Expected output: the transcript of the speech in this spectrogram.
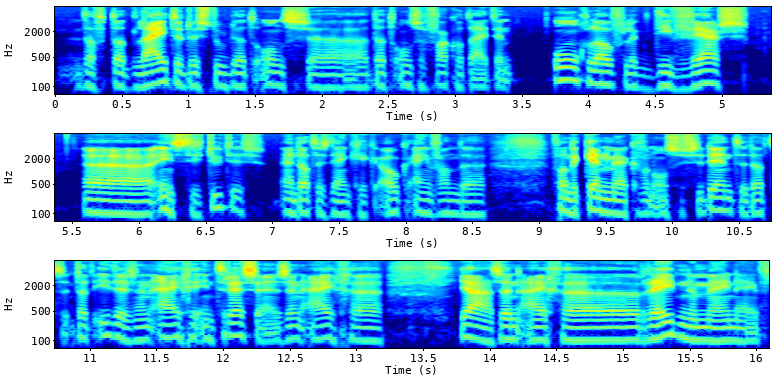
dat, dat leidt er dus toe dat, ons, dat onze faculteit een ongelooflijk divers eh, instituut is. En dat is denk ik ook een van de, van de kenmerken van onze studenten. Dat, dat ieder zijn eigen interesse en zijn eigen, ja, zijn eigen redenen meeneemt,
